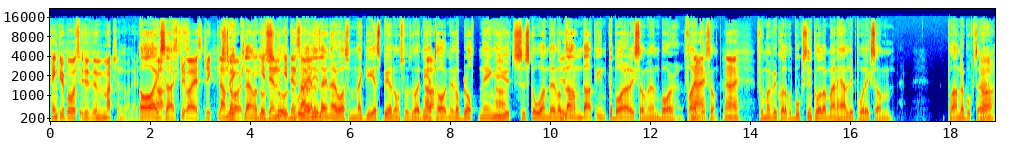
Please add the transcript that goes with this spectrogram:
Tänker du på huvudmatchen då eller? Ja, exakt. Är Strickland, Strickland och, och då Iden, stod, Iden och jag gillar ju när det var som när GSB de slog, det var nedtagning, det var brottning, Ja. jujutsu, stående, det var Just det. blandat, inte bara liksom en bar fight Nej, liksom. nej. För om man vill kolla på boxning kollar man hellre på liksom på andra boxare. Ja.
